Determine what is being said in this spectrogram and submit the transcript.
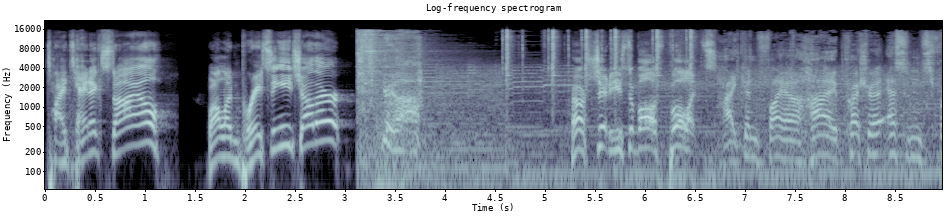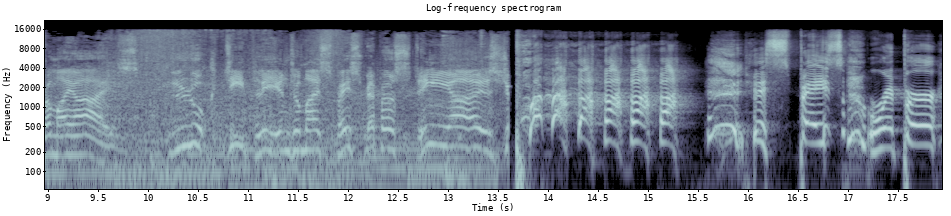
Titanic style? While embracing each other? Oh shit, he used all his bullets. I can fire high pressure essence from my eyes. Look deeply into my space ripper stingy eyes. His space ripper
